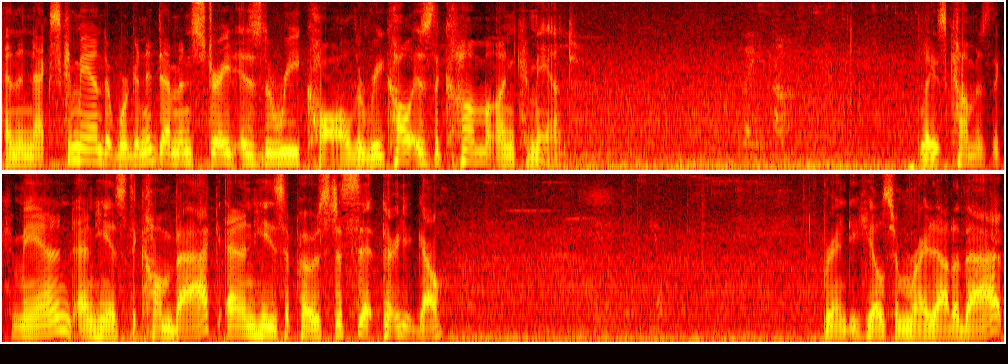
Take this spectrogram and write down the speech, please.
And the next command that we're going to demonstrate is the recall. The recall is the come on command. Blaze come. Blaze come is the command, and he is to come back, and he's supposed to sit. There you go. Brandy heels him right out of that.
